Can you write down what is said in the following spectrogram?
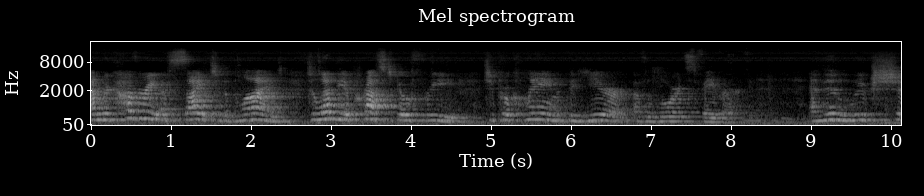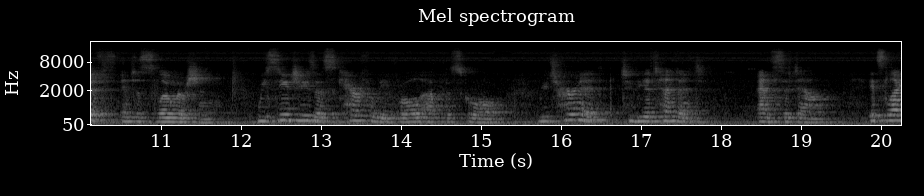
and recovery of sight to the blind, to let the oppressed go free, to proclaim the year of the Lord's favor. And then Luke shifts into slow motion. We see Jesus carefully roll up the scroll, return it to the attendant, and sit down. It's like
